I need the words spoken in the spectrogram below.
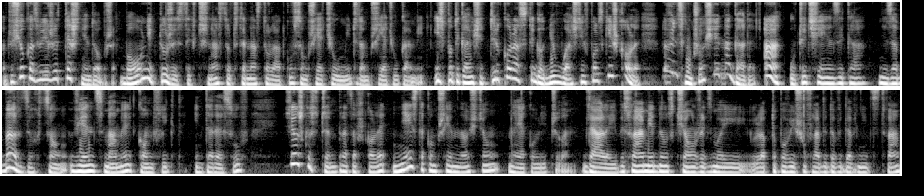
A tu się okazuje, że też niedobrze, bo niektórzy z tych 13-14-latków są przyjaciółmi czy tam przyjaciółkami i spotykają się tylko raz w tygodniu właśnie w polskiej szkole, no więc muszą się nagadać. A uczyć się języka nie za bardzo chcą, więc mamy konflikt interesów, w związku z czym praca w szkole nie jest taką przyjemnością, na jaką liczyłam. Dalej, wysłałam jedną z książek z mojej laptopowej szuflady do wydawnictwa.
